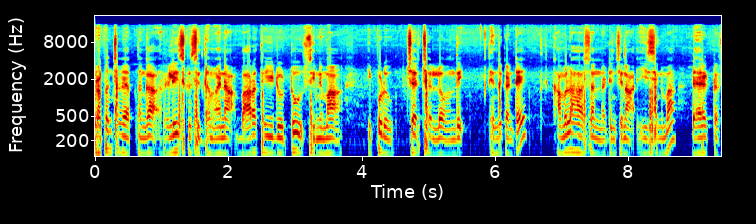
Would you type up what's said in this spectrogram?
ప్రపంచవ్యాప్తంగా రిలీజ్కు సిద్ధమైన భారతీయుడు టూ సినిమా ఇప్పుడు చర్చల్లో ఉంది. ఎందుకంటే కమల్ హాసన్ నటించిన ఈ సినిమా డైరెక్టర్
